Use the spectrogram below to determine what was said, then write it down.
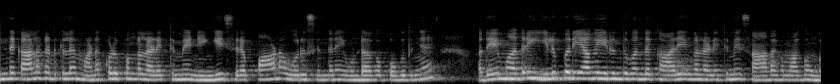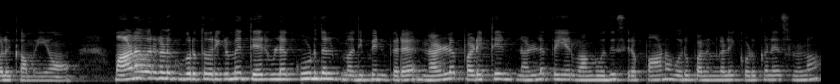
இந்த காலகட்டத்தில் மனக்குழப்பங்கள் அனைத்துமே நீங்கி சிறப்பான ஒரு சிந்தனை உண்டாக போகுதுங்க. அதே மாதிரி இழுப்பறியாக இருந்து வந்த காரியங்கள் அனைத்துமே சாதகமாக உங்களுக்கு அமையும். மாணவர்களுக்கு பொறுத்த வரைக்குமே தேர்வில் கூடுதல் மதிப்பெண் பெற நல்ல படித்து நல்ல பெயர் வாங்குவது சிறப்பான ஒரு பலன்களை கொடுக்குன்னே சொல்லலாம்.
